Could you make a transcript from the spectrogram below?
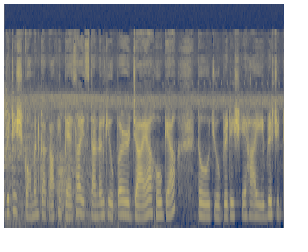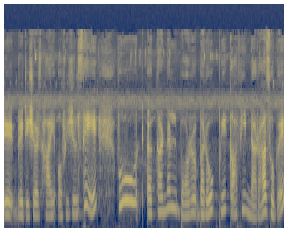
ब्रिटिश गवर्नमेंट का काफ़ी पैसा इस टनल के ऊपर जाया हो गया। तो जो ब्रिटिश के हाई ब्रिटिशर्स हाई ऑफिशियल्स थे, वो कर्नल बरोक पे काफ़ी नाराज़ हो गए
